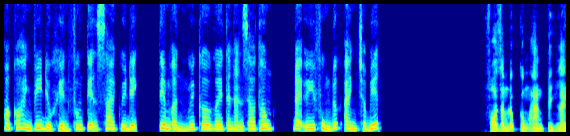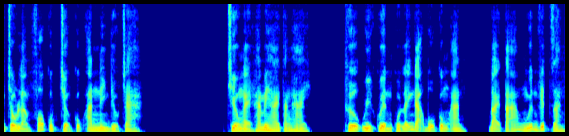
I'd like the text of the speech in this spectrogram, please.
hoặc có hành vi điều khiển phương tiện sai quy định, tiềm ẩn nguy cơ gây tai nạn giao thông, đại úy Phùng Đức Anh cho biết. Phó Giám đốc Công an tỉnh Lai Châu làm Phó Cục trưởng Cục An ninh điều tra. Chiều ngày 22 tháng 2, thừa ủy quyền của lãnh đạo Bộ Công an, Đại tá Nguyễn Viết Giang,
